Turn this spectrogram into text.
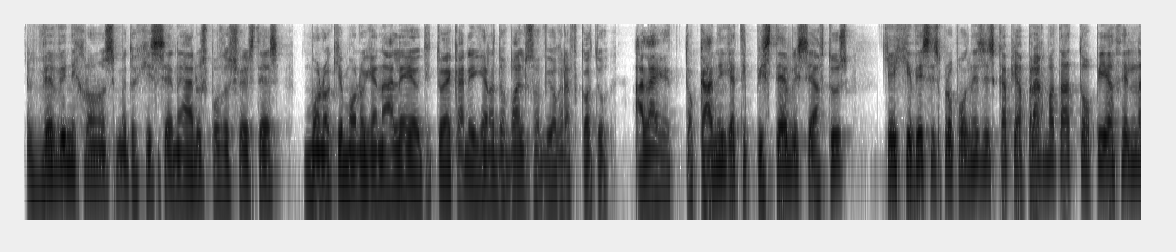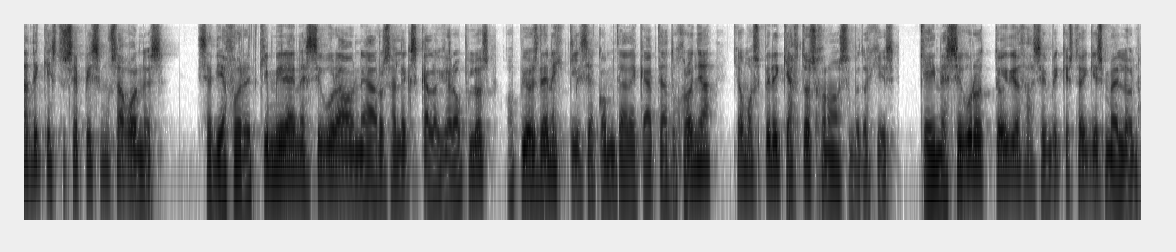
δεν δίνει χρόνο συμμετοχής σε νεαρούς ποδοσφαιριστές μόνο και μόνο για να λέει ότι το έκανε ή για να το βάλει στο βιογραφικό του. Αλλά το κάνει γιατί πιστεύει σε αυτούς και έχει δει στις προπονήσεις κάποια πράγματα τα οποία θέλει να δει και στους επίσημους αγώνες. Σε διαφορετική μοίρα είναι σίγουρα ο νεαρός Αλέξης Καλογερόπουλος, ο οποίος δεν έχει κλείσει ακόμη τα 17 του χρόνια και όμως πήρε και αυτός χρόνο συμμετοχής. Και είναι σίγουρο ότι το ίδιο θα συμβεί και στο εγγύς μέλλον.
